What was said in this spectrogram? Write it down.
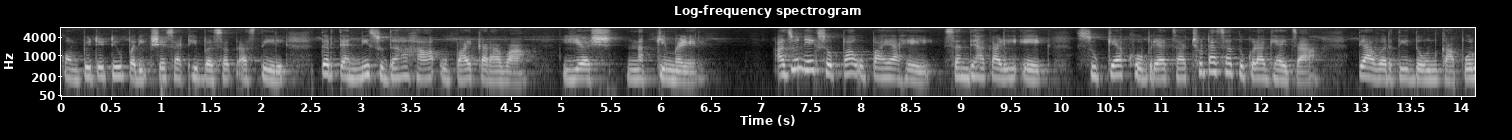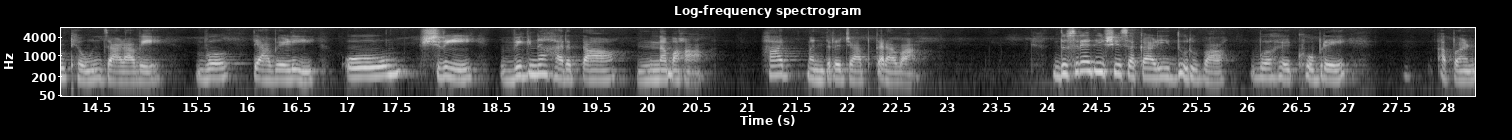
कॉम्पिटेटिव्ह परीक्षेसाठी बसत असतील तर त्यांनीसुद्धा हा उपाय करावा. यश नक्की मिळेल. अजून एक सोपा उपाय आहे. संध्याकाळी एक सुक्या खोबऱ्याचा छोटासा तुकडा घ्यायचा. त्यावरती दोन कापूर ठेवून जाळावे व त्यावेळी ओम श्री विघ्नहर्ता नमहा हा मंत्र जाप करावा. दुसऱ्या दिवशी सकाळी दुर्वा व हे खोबरे आपण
